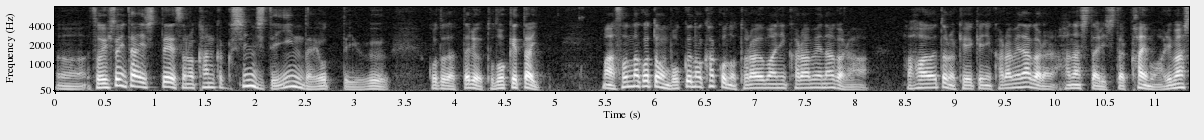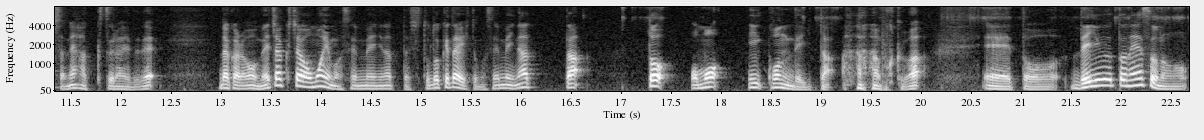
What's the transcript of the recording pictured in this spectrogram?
うん、そういう人に対してその感覚信じていいんだよっていうことだったりを届けたい、まあ、そんなことも僕の過去のトラウマに絡めながら母親との経験に絡めながら話したりした回もありましたね発掘ライブで。だからもうめちゃくちゃ思いも鮮明になったし届けたい人も鮮明になったと思い込んでいた 僕は。えっ、とで言うとねその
